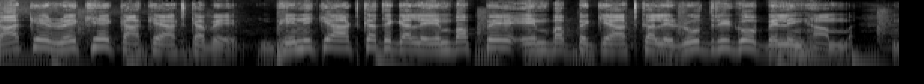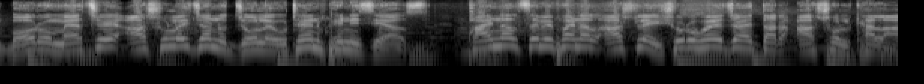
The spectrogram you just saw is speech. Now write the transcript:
কাকে রেখে কাকে আটকাবে? ভিনিকে আটকাতে গেলে এমবাপ্পে, এমবাপ্পেকে আটকালে রুদ্রিগো, বেলিংহাম। বড় ম্যাচে আসলেই যেন জ্বলে ওঠেন ভিনিসিয়াস। ফাইনাল, সেমিফাইনাল আসলেই শুরু হয়ে যায় তার আসল খেলা।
